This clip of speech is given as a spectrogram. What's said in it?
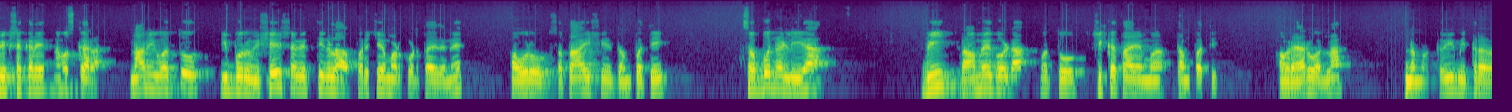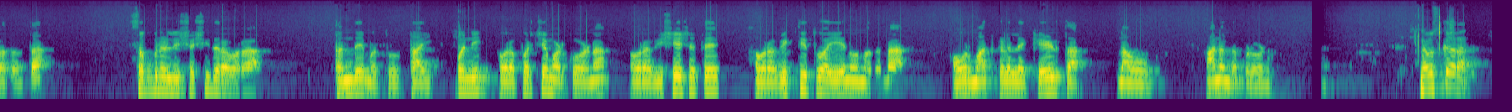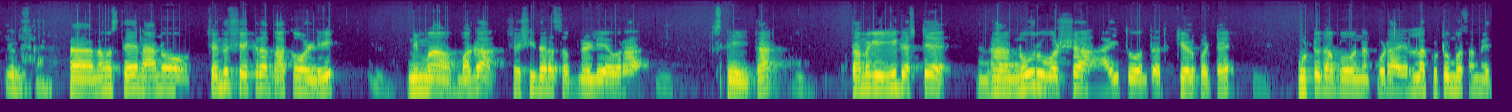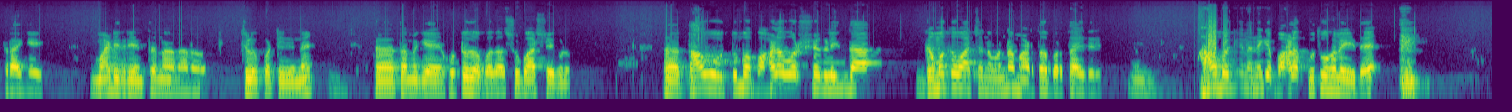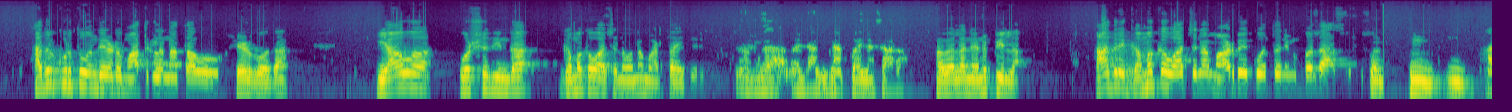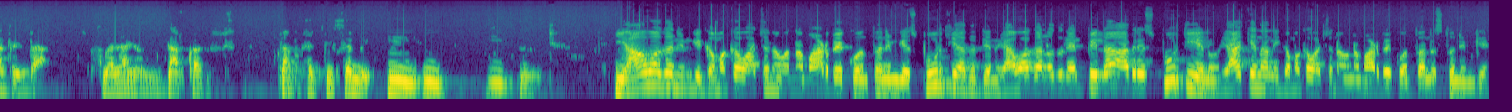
ವೀಕ್ಷಕರೇ, ನಮಸ್ಕಾರ. ನಾನು ಇವತ್ತು ಇಬ್ಬರು ವಿಶೇಷ ವ್ಯಕ್ತಿಗಳ ಪರಿಚಯ ಮಾಡಿಕೊಡ್ತಾ ಇದ್ದೇನೆ. ಅವರು ಸತಾಯಿಷಿ ದಂಪತಿ, ಸಬ್ಬನಹಳ್ಳಿಯ ಬಿ. ರಾಮೇಗೌಡ ಮತ್ತು ಚಿಕ್ಕತಾಯಮ್ಮ ದಂಪತಿ. ಅವರ್ಯಾರು ಅಲ್ಲ, ನಮ್ಮ ಕವಿ ಮಿತ್ರರಾದಂಥ ಸಬ್ಬನಹಳ್ಳಿ ಶಶಿಧರ್ ಅವರ ತಂದೆ ಮತ್ತು ತಾಯಿ. ಬನ್ನಿ, ಅವರ ಪರಿಚಯ ಮಾಡ್ಕೊಳ್ಳೋಣ. ಅವರ ವಿಶೇಷತೆ, ಅವರ ವ್ಯಕ್ತಿತ್ವ ಏನು ಅನ್ನೋದನ್ನ ಅವ್ರ ಮಾತುಗಳಲ್ಲೇ ಕೇಳ್ತಾ ನಾವು ಆನಂದ ಪಡೋಣ. ನಮಸ್ಕಾರ. ನಮಸ್ಕಾರ. ನಮಸ್ತೆ. ನಾನು ಚಂದ್ರಶೇಖರ ದಾಕವಳ್ಳಿ ನಿಮ್ಮ ಮಗ ಶಶಿಧರ ಸಬ್ನಳ್ಳಿ ಅವರ ಸ್ನೇಹಿತ. ತಮಗೆ ಈಗಷ್ಟೇ ನೂರು ವರ್ಷ ಆಯಿತು ಅಂತ ಕೇಳ್ಪಟ್ಟೆ. ಹುಟ್ಟದ ಹಬ್ಬವನ್ನ ಕೂಡ ಎಲ್ಲ ಕುಟುಂಬ ಸಮೇತರಾಗಿ ಮಾಡಿದ್ರಿ ಅಂತ ನಾನು ತಿಳಿಪಟ್ಟಿದ್ದೇನೆ. ಆ, ತಮಗೆ ಹುಟ್ಟದ ಹಬ್ಬದ ಶುಭಾಶಯಗಳು. ತಾವು ತುಂಬಾ ಬಹಳ ವರ್ಷಗಳಿಂದ ಗಮಕ ವಾಚನವನ್ನ ಮಾಡ್ತಾ ಬರ್ತಾ ಇದ್ದೀರಿ. ಆ ಬಗ್ಗೆ ನನಗೆ ಬಹಳ ಕುತೂಹಲ ಇದೆ. ಅದ್ರ ಕುರಿತು ಒಂದೆರಡು ಮಾತುಗಳನ್ನ ತಾವು ಹೇಳ್ಬೋದಾ? ಯಾವ ವರ್ಷದಿಂದ ಗಮಕ ವಾಚನವನ್ನ ಮಾಡ್ತಾ ಇದ್ದೀರಿ? ಅವೆಲ್ಲ ನೆನಪಿಲ್ಲ. ಆದ್ರೆ ಗಮಕ ವಾಚನ ಮಾಡ್ಬೇಕು ಅಂತ ನಿಮ್ಗೆ ಬಂದ ಆಸೆ? ಹ್ಮ್. ಹ್ಮ್ ಆದ್ರಿಂದ ಅವೆಲ್ಲ ನಮ್ಗೆ ಜ್ಞಾಪಕ ಜ್ಞಾಪಕ ಶಕ್ತಿ ಕಮ್ಮಿ ಹ್ಮ್ ಹ್ಮ್ ಹ್ಮ್. ಯಾವಾಗ ನಿಮ್ಗೆ ಗಮಕ ವಾಚನವನ್ನ ಮಾಡ್ಬೇಕು ಅಂತ ನಿಮ್ಗೆ ಸ್ಫೂರ್ತಿ ಆದದ್ದೇನು ಯಾವಾಗ ಅನ್ನೋದು ನೆನಪಿಲ್ಲ ಆದ್ರೆ ಸ್ಫೂರ್ತಿ ಏನು? ಯಾಕೆ ನಾನು ಈ ಗಮಕ ವಾಚನವನ್ನ ಮಾಡ್ಬೇಕು ಅಂತ ಅನಿಸ್ತು ನಿಮ್ಗೆ?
